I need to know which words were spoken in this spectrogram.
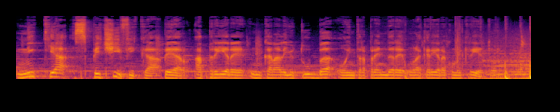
nicchia specifica per aprire un canale YouTube o intraprendere una carriera come creator?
